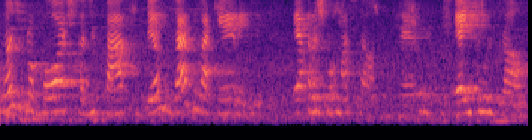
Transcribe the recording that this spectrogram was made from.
Grande proposta, de fato, dentro da Vila Kennedy, é a transformação, né? é a inclusão,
